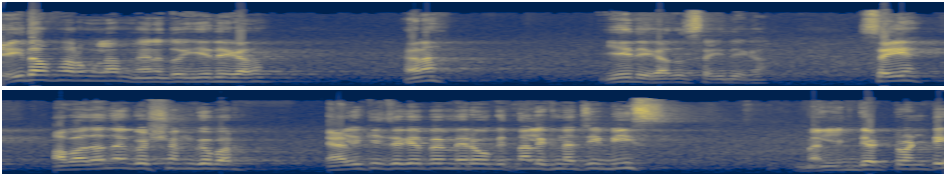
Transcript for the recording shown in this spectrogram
यही था फार्मूला मैंने तो ये देखा था। है ना? ये देखा तो सही देखा। सही है? अब आ जाते क्वेश्चन के ऊपर। एल की जगह पे मेरे को कितना लिखना चाहिए? बीस। मैंने लिख दिया ट्वेंटी।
